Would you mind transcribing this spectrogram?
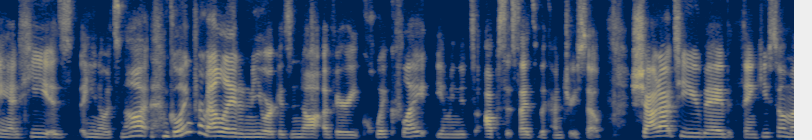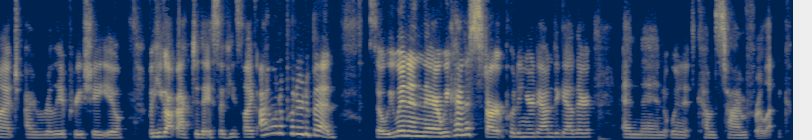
and he is you know it's not going from LA to New York is not a very quick flight. I mean it's opposite sides of the country. So shout out to you babe. Thank you so much. I really appreciate you. But he got back today so he's like I want to put her to bed. So we went in there. We kind of start putting her down together and then when it comes time for like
